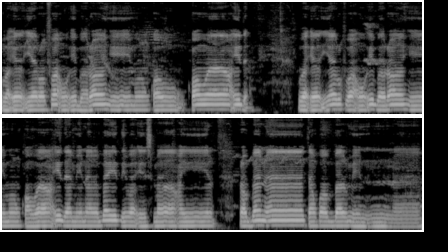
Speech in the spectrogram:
ويرفع إبراهيم القواعد. ويرفع إبراهيم القواعد من البيت وإسماعيل. ربنا تقبل منا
